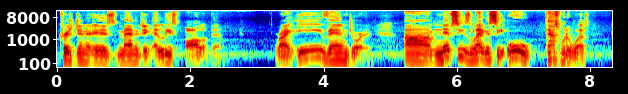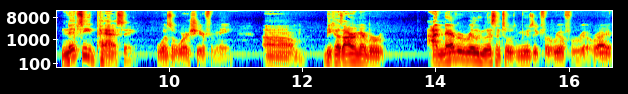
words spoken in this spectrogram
Kris Jenner is managing at least all of them, right? Even Jordyn. Um, Nipsey's legacy. Ooh, that's what it was. Nipsey passing was a worst year for me um, because I remember I never really listened to his music for real, for real, right?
